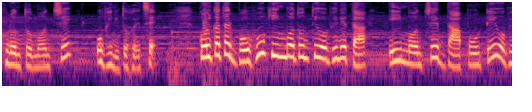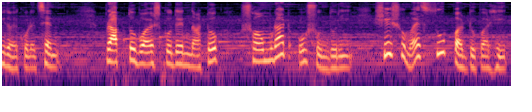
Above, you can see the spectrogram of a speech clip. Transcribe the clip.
ঘুরন্ত মঞ্চে অভিনীত হয়েছে। কলকাতার বহু কিংবদন্তি অভিনেতা এই মঞ্চে দাপটে অভিনয় করেছেন। প্রাপ্তবয়স্কদের নাটক সম্রাট ও সুন্দরী, সে সময় সুপার ডুপার হিট।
